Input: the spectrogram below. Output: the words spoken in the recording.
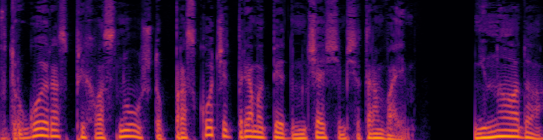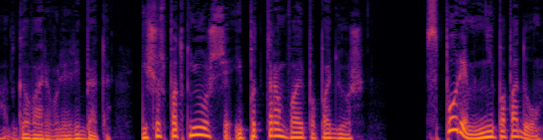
В другой раз прихвастнул, что проскочит прямо перед мчащимся трамваем. «Не надо!» — отговаривали ребята. «Еще споткнешься и под трамвай попадешь». «Спорим, не попаду».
